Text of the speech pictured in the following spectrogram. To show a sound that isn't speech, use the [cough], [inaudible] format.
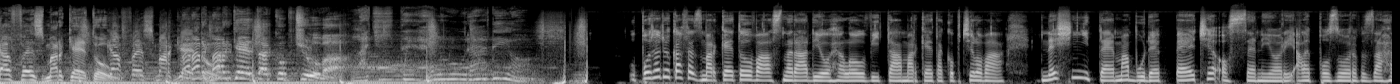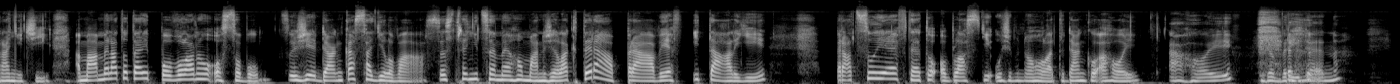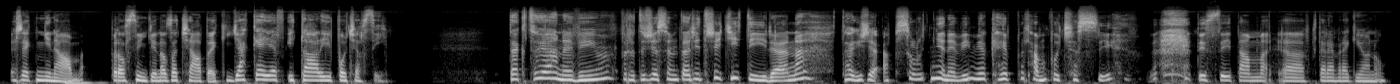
Kafe s Markétou. Kafe s Markétou. Mar- Markéta Kopčilová. Ladíte Hello Radio. U pořadu Kafe s Markétou vás na rádio Hello vítá Markéta Kopčilová. Dnešní téma bude péče o seniory, ale pozor v zahraničí. A máme na to tady povolanou osobu, což je Danka Sadilová, sestřenice mého manžela, která právě v Itálii pracuje v této oblasti už mnoho let. Danko, ahoj. Ahoj, dobrý [laughs] den. Řekni nám, prosím tě, na začátek, jaké je v Itálii počasí? Tak to já nevím, protože jsem tady třetí týden, takže absolutně nevím, jaké je tam počasí. Ty jsi tam uh, v kterém regionu?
